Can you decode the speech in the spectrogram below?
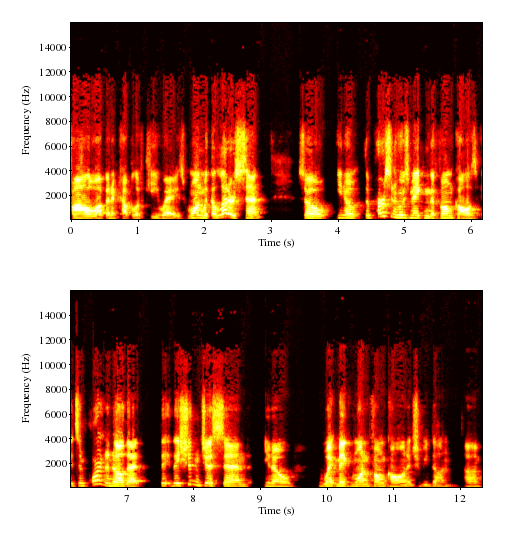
follow up in a couple of key ways. One, with the letter sent, so, you know, the person who's making the phone calls, it's important to know that they, they shouldn't just send, you know, make one phone call and it should be done. Um,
